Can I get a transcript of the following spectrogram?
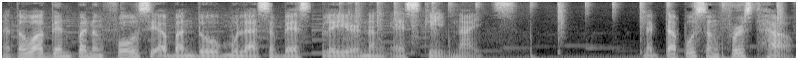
Natawagan pa ng foul si Abando mula sa best player ng SK Knights. Nagtapos ang first half,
